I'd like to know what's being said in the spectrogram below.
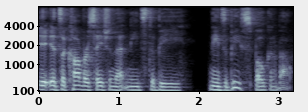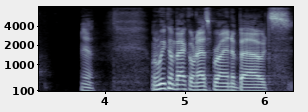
it, it's a conversation that needs to be needs to be spoken about. Yeah. When we come back, I want to ask Brian about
